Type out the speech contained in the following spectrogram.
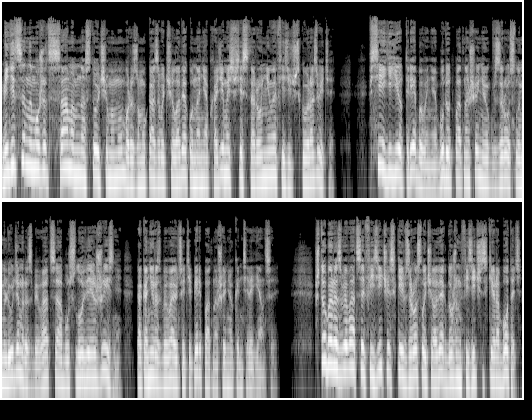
Медицина может самым настойчивым образом указывать человеку на необходимость всестороннего физического развития. Все ее требования будут по отношению к взрослым людям разбиваться об условия жизни, как они разбиваются теперь по отношению к интеллигенции. Чтобы развиваться физически, взрослый человек должен физически работать,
